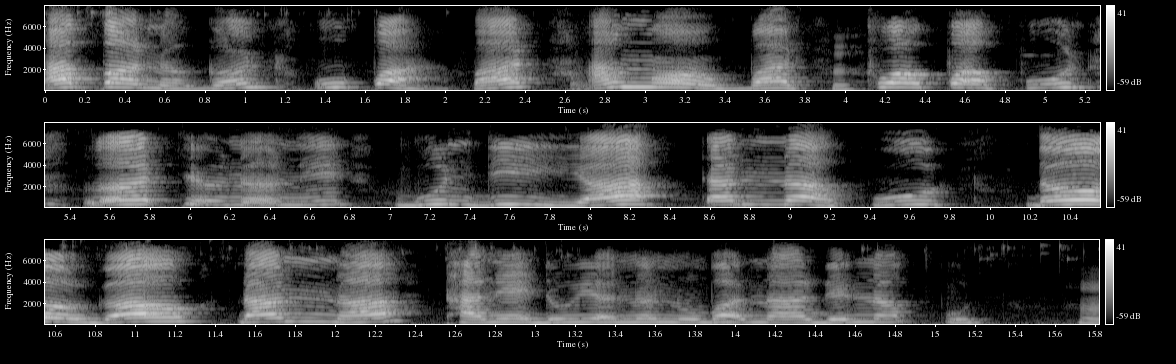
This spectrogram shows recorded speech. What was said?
आपण गण उपापाट अंगोबाट हं. थोपापून रचननी दे नागपूर. हा.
